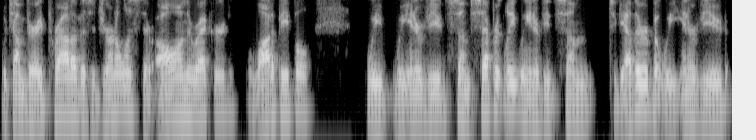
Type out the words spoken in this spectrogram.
which I'm very proud of as a journalist. They're all on the record, a lot of people. We, we interviewed some separately. We interviewed some together, but we interviewed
